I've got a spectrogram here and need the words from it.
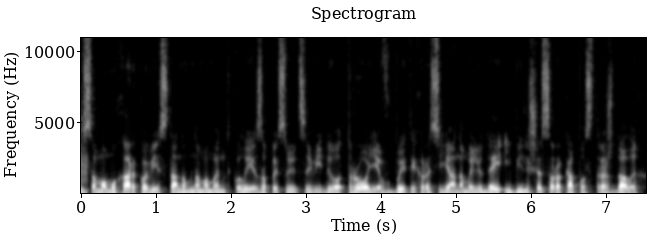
У самому Харкові, станом на момент, коли я записую це відео, троє вбитих росіянами людей і більше 40 постраждалих.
